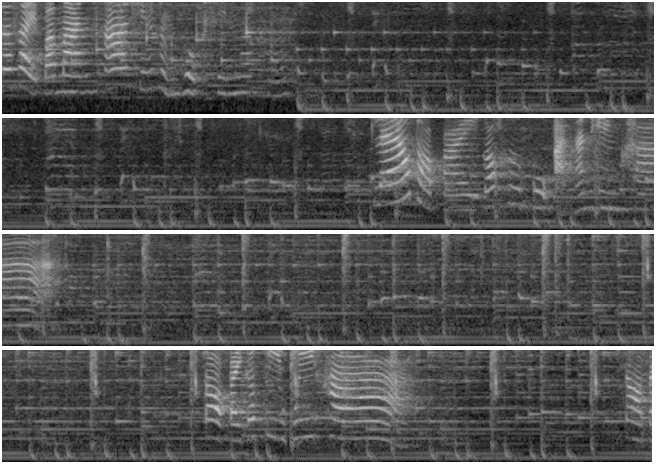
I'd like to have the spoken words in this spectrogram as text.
จะใส่ประมาณ 5 ชิ้นถึง 6 ชิ้นนะคะ แล้วต่อไปก็คือปูอัดนั่นเองค่ะต่อไปก็กีวีค่ะ ต่อไป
